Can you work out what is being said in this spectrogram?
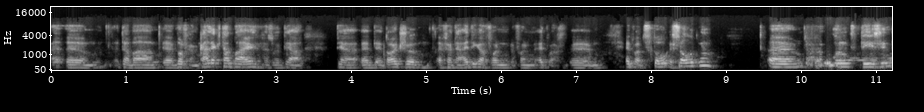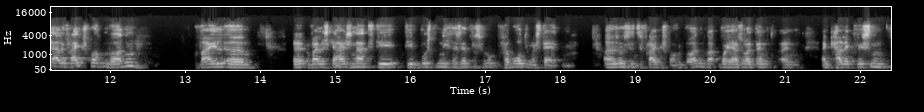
äh, ähm, da war äh, Wolfgang Kalleck dabei, also der, der, äh, der deutsche Verteidiger von, von Edward, äh, Edward Snowden. Ähm, und die sind alle freigesprochen worden, weil, ähm, weil es geheißen hat, die, die wussten nicht, dass sie etwas Verbotenes täten. Also sind sie freigesprochen worden. Woher sollte ein, ein, ein Kalek wissen,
